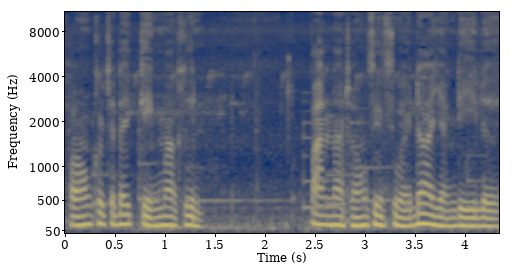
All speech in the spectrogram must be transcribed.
ท้องก็จะได้เก่งมากขึ้น ปั้นหน้าท้องสวยๆได้อย่างดีเลย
